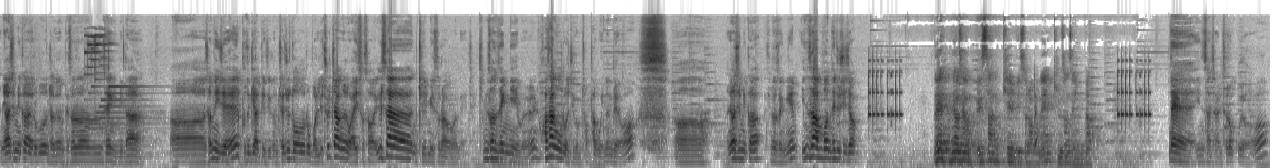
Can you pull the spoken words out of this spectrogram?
안녕하십니까 여러분. 저는 배선생입니다. 어, 저는 이제 부득이하게 지금 제주도로 멀리 출장을 와 있어서 일산 길미술학원에 김 선생님을 화상으로 지금 접하고 있는데요. 어, 안녕하십니까 김 선생님. 인사 한번 해주시죠. 네 안녕하세요. 일산 길미술학원의 김 선생입니다. 네, 인사 잘 들었고요.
